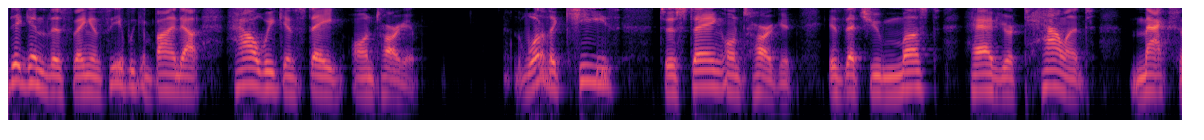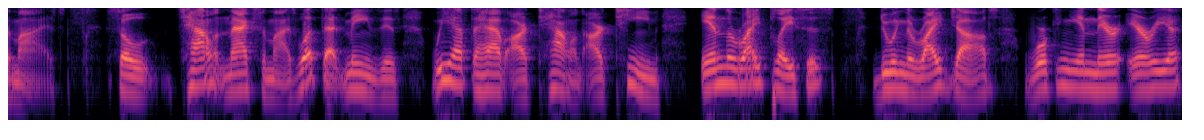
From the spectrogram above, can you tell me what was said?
dig into this thing and see if we can find out how we can stay on target. One of the keys to staying on target is that you must have your talent maximized. So talent maximized. What that means is we have to have our talent, our team in the right places, doing the right jobs, working in their area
